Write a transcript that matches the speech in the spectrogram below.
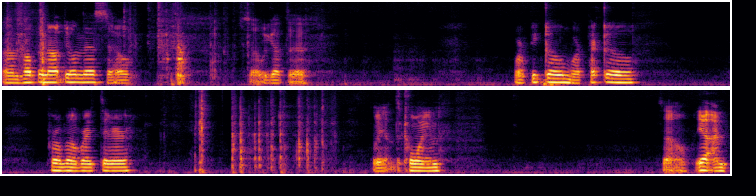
I'm helping out doing this, so so we got the Morpeko, Morpeko promo right there. We have the coin. So yeah, I'm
